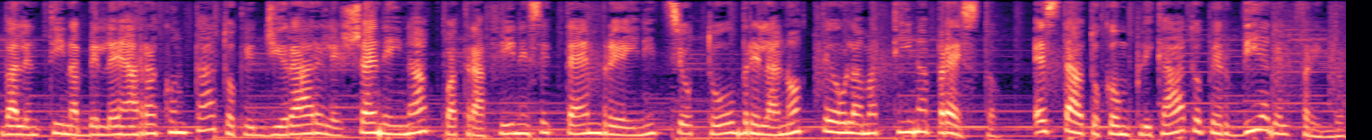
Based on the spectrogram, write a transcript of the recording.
Valentina Bellè ha raccontato che girare le scene in acqua tra fine settembre e inizio ottobre la notte o la mattina presto, è stato complicato per via del freddo.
